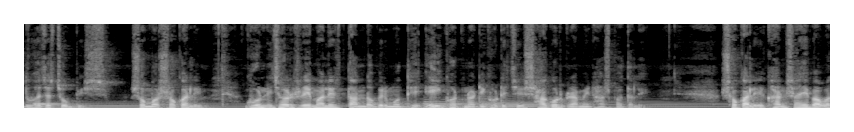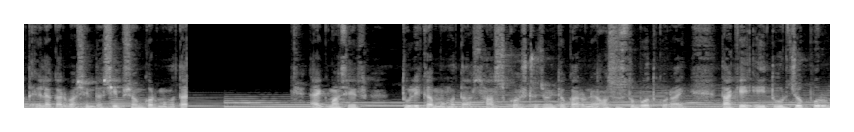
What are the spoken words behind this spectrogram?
দু সোমবার সকালে ঘূর্ণিঝড় রেমালের তাণ্ডবের মধ্যে এই ঘটনাটি ঘটেছে সাগর গ্রামীণ হাসপাতালে। সকালে খান সাহেবাবাদ এলাকার বাসিন্দা শিবশঙ্কর মহতার এক মাসের তুলিকা মহতা শ্বাসকষ্টজনিত কারণে অসুস্থ বোধ করায় তাকে এই দুর্যোগপূর্ণ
